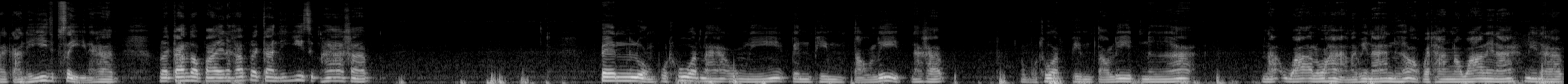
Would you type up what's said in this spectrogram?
รายการที่ยี่สิบสี่นะครับ รายการต่อไปนะครับ รายการที่ยี่สิบห้าครับ เป็นหลวงปู่ทวดนะฮะองค์นี้เป็นพิมพ์เตารีดนะครับหลวงปู่ทวดพิมพ์เตารีดเนื้อนวะโลหะนะพี่นะ เนื้อออกไปทางนวะเลยนะนี่นะครับ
